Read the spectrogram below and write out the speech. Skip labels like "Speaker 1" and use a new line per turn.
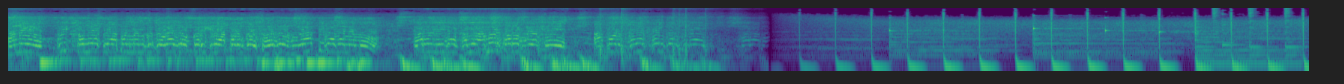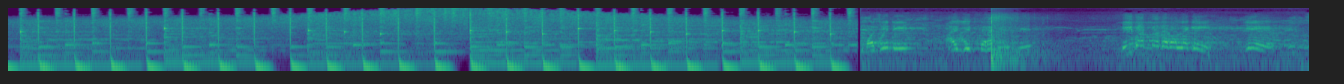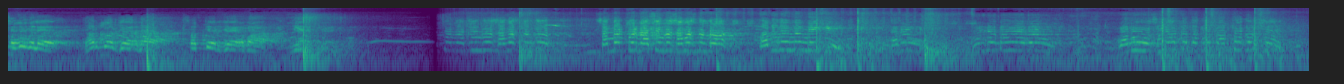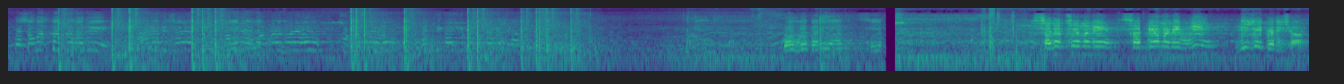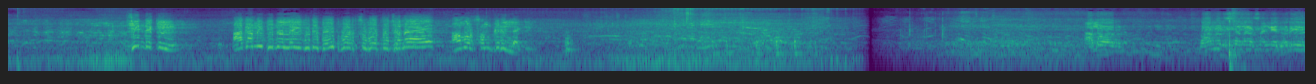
ଆମେ ଠିକ୍ ସମୟକୁ ଆପଣମାନଙ୍କୁ ଯୋଗାଯୋଗ କରିକିରି ଆପଣଙ୍କ ସହଯୋଗ ନିହାତି ଭାବେ ନେବୁ କାରଣ ଏଇଟା ଖାଲି ଆମର ତରଫରୁ ଅଛି ଆପଣ ସମସ୍ତଙ୍କର ଆୟୋଜିତ କରାଯାଇଛି এই বার্তা দেবার লাগে যে ସବୁବେଳେ ଧର୍ମର ଜୟ ହେବା ସତ୍ୟର ଜୟ ହେବା ନିହାତି ବାସୀଙ୍କୁ ସମସ୍ତଙ୍କୁ ସମ୍ବଲପୁରବାସୀଙ୍କୁ ସମସ୍ତଙ୍କୁ ଅଭିନନ୍ଦନ ଦେଇକି ଏବଂ ଦୁର୍ଗା ମା ଏବଂ ପ୍ରଭୁ ଶ୍ରୀରାମଙ୍କ ପାଖରେ ପ୍ରାର୍ଥନା କରୁଛେ ଯେ ସମସ୍ତଙ୍କ ଲାଗି ଆଗାମୀ ସମୟରେ ମଙ୍ଗଳମୟ ହଉ ସୁଖମୟ ହଉ ଏମିତି କହିକି ମୁଁ ସଦାକୁ ବିରାମ ବହୁତ ବହୁତ ଧନ୍ୟବାଦ ସଦସ୍ୟମାନେ ସଭ୍ୟମାନେ ହିଁ ନିଜେ କରିଛନ୍ ଯେନ୍ଟାକି ଆଗାମୀ ଦିନ ଲାଗି ଗୋଟେ ବହୁତ ବଡ଼ ଶୁଭ ସୂଚନା ହେ ଆମର ସଂକରୀ ଲାଗି ଆମର ବାନର ସେନା ସାଙ୍ଗେ ଧରିକିରି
